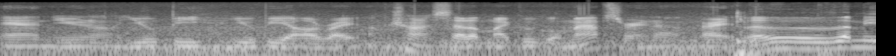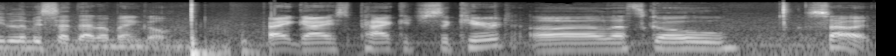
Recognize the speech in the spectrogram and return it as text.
and you know you'll be you'll be all right i'm trying to set up my google maps right now all right let me let me set that up and go all right guys package secured uh let's go sell it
